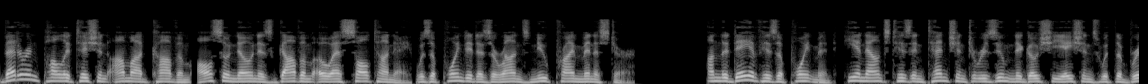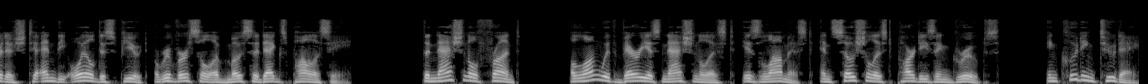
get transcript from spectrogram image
Veteran politician Ahmad Qavam also known as Qavam os Sultaneh was appointed as Iran's new prime minister. On the day of his appointment, he announced his intention to resume negotiations with the British to end the oil dispute, a reversal of Mossadegh's policy. The National Front—along with various nationalist, Islamist, and socialist parties and groups, including Tudeh,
